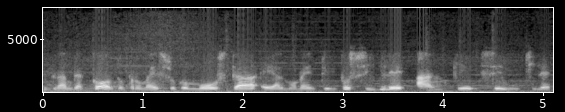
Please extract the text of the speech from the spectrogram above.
Il grande accordo promesso con Mosca è al momento impossibile anche se utile,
